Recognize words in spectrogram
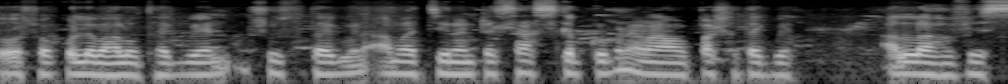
তো সকলে ভালো থাকবেন, সুস্থ থাকবেন। আমার চ্যানেলটা সাবস্ক্রাইব করবেন এবং আমার পাশে থাকবেন। আল্লাহ হাফিজ।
